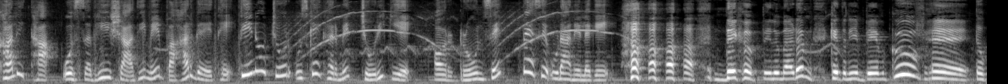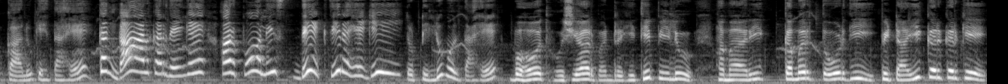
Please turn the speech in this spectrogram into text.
खाली था। वो सभी शादी में बाहर गए थे। तीनों चोर उसके घर में चोरी किए और ड्रोन से पैसे उड़ाने लगे। देखो पीलू मैडम कितनी बेवकूफ़ है। तो कालू कहता है कंगाल कर देंगे और पुलिस देखती रहेगी। तो टिल्लू बोलता है बहुत होशियार बन रही थी पीलू हमारी कमर तोड़ दी, पिटाई कर कर के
